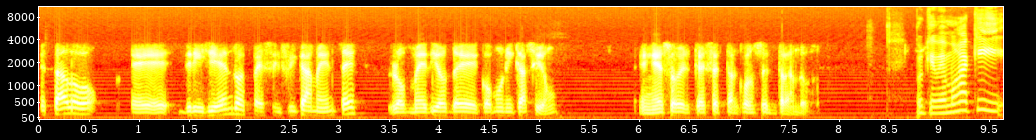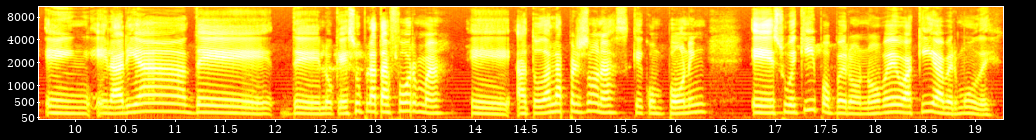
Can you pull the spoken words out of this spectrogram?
ha estado eh, dirigiendo específicamente los medios de comunicación. En eso es el que se están concentrando. Porque vemos aquí en el área de, de lo que es su plataforma eh, a todas las personas que componen eh, su equipo, pero no veo aquí a Bermúdez.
